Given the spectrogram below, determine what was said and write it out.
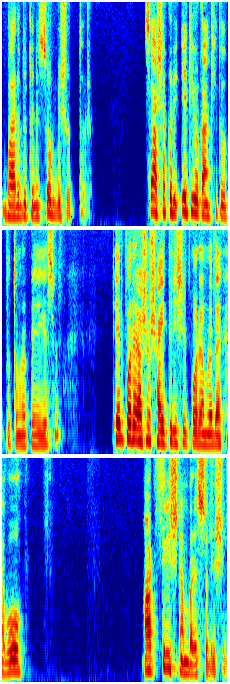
বারো দুকোণে চব্বিশ উত্তর। সো আশা করি এটিও কাঙ্ক্ষিত উত্তর তোমরা পেয়ে গেছো। এরপরে আসো সাঁত্রিশের পরে আমরা দেখাবো আটত্রিশ নাম্বারের সলিউশন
